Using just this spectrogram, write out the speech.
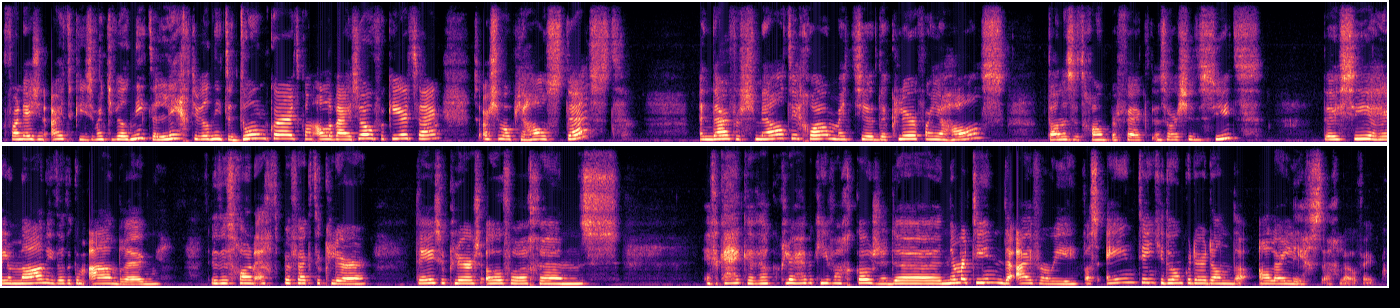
foundation uit te kiezen. Want je wilt niet te licht, je wilt niet te donker. Het kan allebei zo verkeerd zijn. Dus als je hem op je hals test... En daar versmelt hij gewoon met je, de kleur van je hals. Dan is het gewoon perfect. En zoals je ziet, deze zie je helemaal niet dat ik hem aanbreng. Dit is gewoon echt de perfecte kleur. Deze kleur is overigens... Even kijken, welke kleur heb ik hiervan gekozen? De nummer 10, de Ivory. Was één tintje donkerder dan de allerlichtste, geloof ik.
